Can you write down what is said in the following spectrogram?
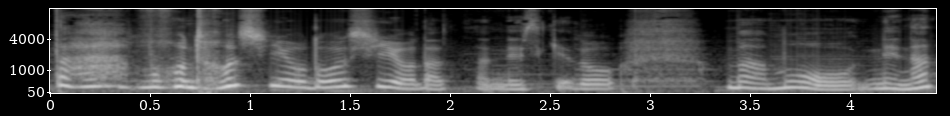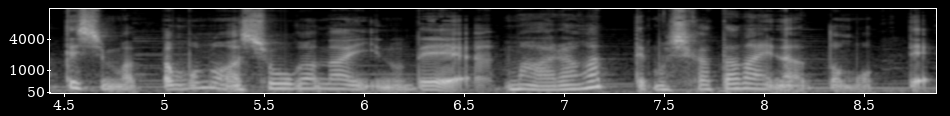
当はもうどうしようどうしようだったんですけどまあもうねなってしまったものはしょうがないのでまあ抗っても仕方ないなと思って。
